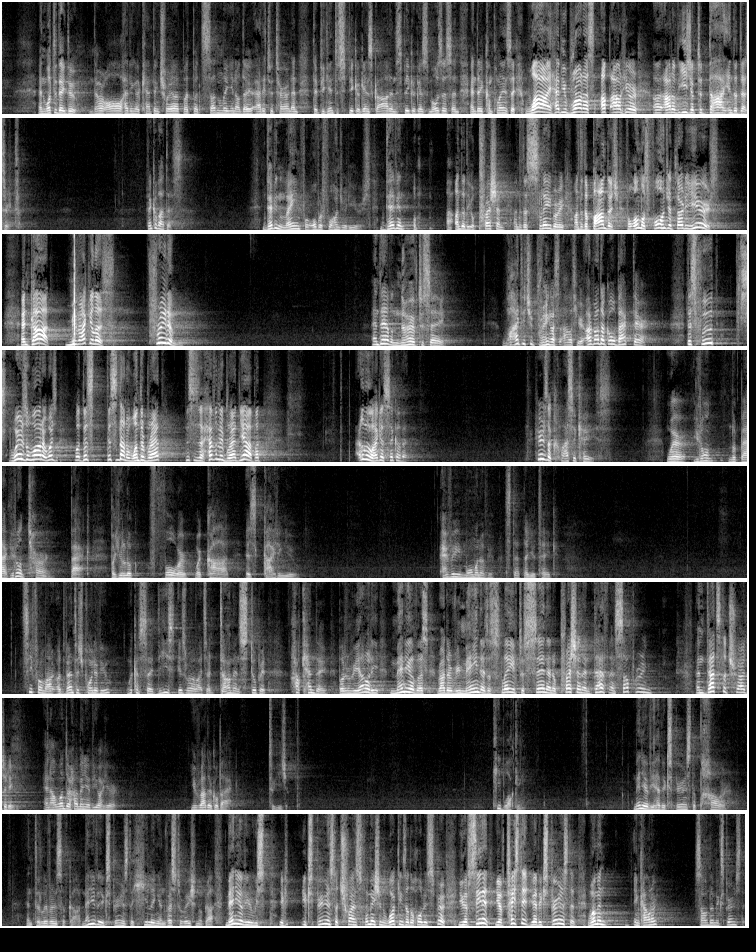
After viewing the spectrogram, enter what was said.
And what do they do? They're all having a camping trip, but, but suddenly, you know, their attitude turn and they begin to speak against God and speak against Moses and, and they complain and say, Why have you brought us up out here, uh, out of Egypt to die in the desert? Think about this. They've been lame for over 400 years. They've been uh, under the oppression, under the slavery, under the bondage for almost 430 years. And God, miraculous freedom. And they have a nerve to say, Why did you bring us out here? I'd rather go back there. This food, where's the water? Where's well, this this is not a wonder bread. This is a heavenly bread, yeah, but oh, I get sick of it. Here's a classic case where you don't look back, you don't turn back, but you look forward where God is guiding you. Every moment of your step that you take. See, from our advantage point of view, we can say these Israelites are dumb and stupid. How can they? But in reality, many of us rather remained as a slave to sin and oppression and death and suffering. And that's the tragedy. And I wonder how many of you are here. You'd rather go back to Egypt. Keep walking. Many of you have experienced the power and deliverance of God. Many of you experienced the healing and restoration of God. Many of you re- experienced the transformation workings of the Holy Spirit. You have seen it, you have tasted it, you have experienced it. Women encounter, some of them experienced it.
